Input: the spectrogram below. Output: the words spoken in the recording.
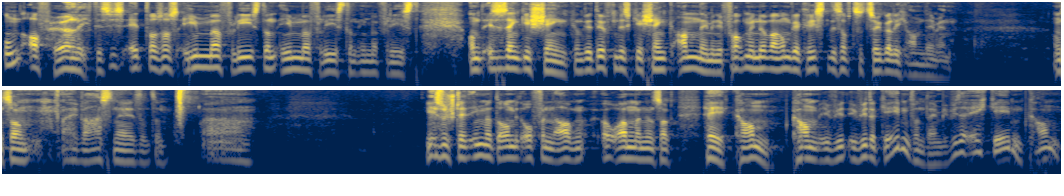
unaufhörlich. Das ist etwas, was immer fließt und immer fließt und immer fließt. Und es ist ein Geschenk und wir dürfen das Geschenk annehmen. Ich frage mich nur, warum wir Christen das oft so zögerlich annehmen. Und sagen, ah, ich weiß nicht. Und dann, ah. Jesus steht immer da mit offenen Augen, Armen und sagt, hey, komm, komm, ich will, ich will dir geben von dem, ich will dir echt geben, komm.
